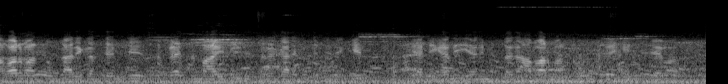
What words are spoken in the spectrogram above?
आभार मानतो. कार्यकर्त्यांचे सगळ्याच महायुतीचे सगळ्या कार्यकर्त्यांचे देखील या ठिकाणी या निमित्ताने आभार मानतो. जय हिंद जय महाराष्ट्र.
